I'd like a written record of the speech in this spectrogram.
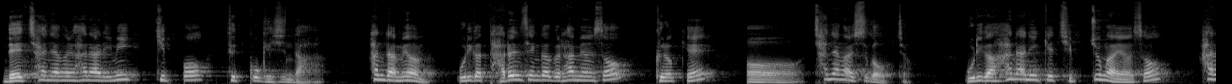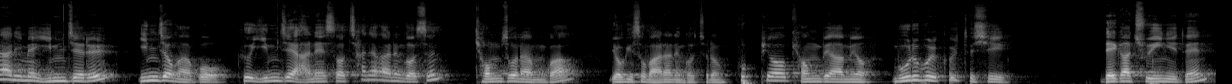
내 찬양을 하나님이 기뻐 듣고 계신다. 한다면 우리가 다른 생각을 하면서 그렇게 어, 찬양할 수가 없죠. 우리가 하나님께 집중하여서 하나님의 임재를 인정하고 그 임재 안에서 찬양하는 것은 겸손함과 여기서 말하는 것처럼 굽혀 경배하며 무릎을 꿇듯이 내가 주인이 된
